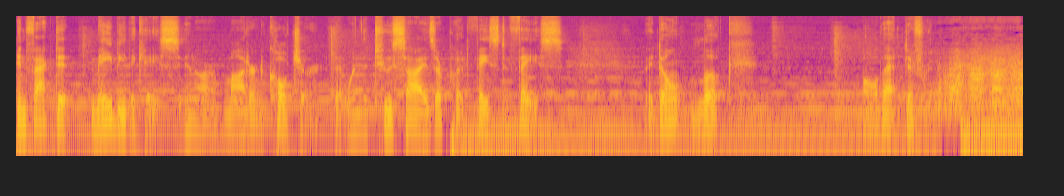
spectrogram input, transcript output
In fact, it may be the case in our modern culture that when the two sides are put face to face, they don't look all that different.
